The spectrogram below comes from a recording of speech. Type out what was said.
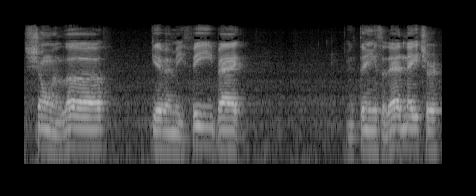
showing love, giving me feedback, and things of that nature.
